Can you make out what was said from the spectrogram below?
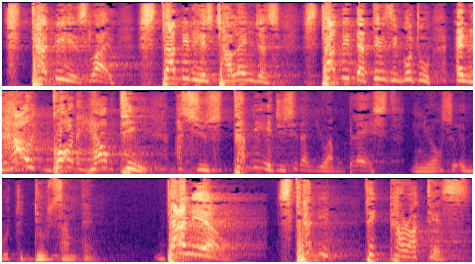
Study his life. Study his challenges. Study the things he go to and how God helped him. As you study it, you see that you are blessed and you're also able to do something. Daniel, study, take characters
